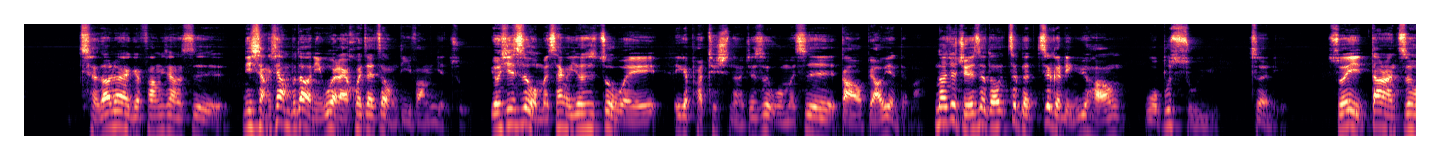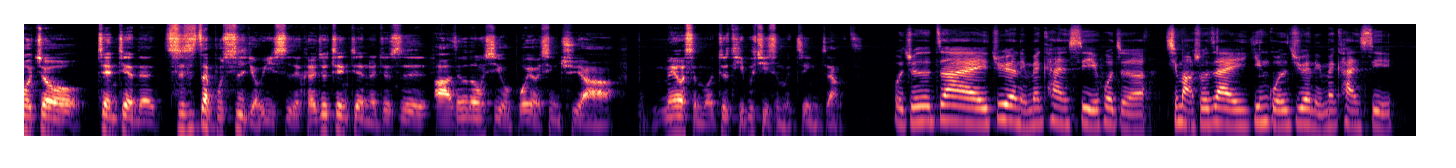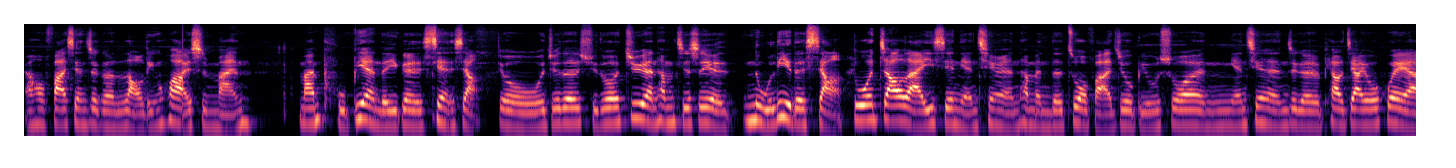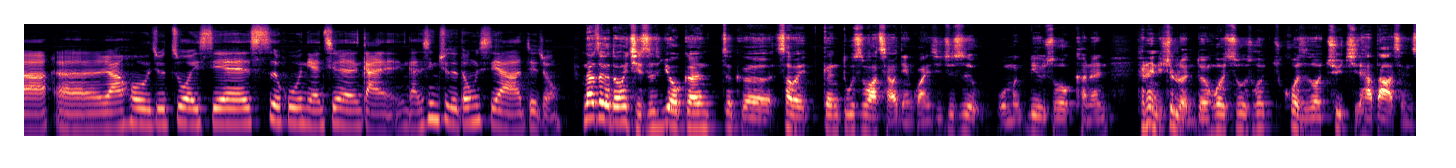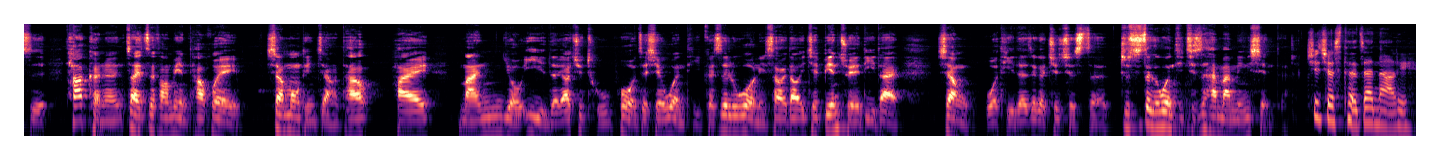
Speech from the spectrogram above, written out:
扯到另外一个方向，是你想象不到你未来会在这种地方演出。尤其是我们三个又是作为一个 practitioner，就是我们是搞表演的嘛，那就觉得这都这个这个领域好像我不属于这里，所以当然之后就渐渐的，其实这不是有意识的，可能就渐渐的，就是啊，这个东西我不会有兴趣啊。没有什么，就提不起什么劲，这样子。我觉得在剧院里面看戏，或者起码说在英国的剧院里面看戏，然后发现这个老龄化还是蛮。蛮普遍的一个现象，就我觉得许多剧院他们其实也努力的想多招来一些年轻人，他们的做法就比如说年轻人这个票价优惠啊，呃，然后就做一些似乎年轻人感感兴趣的东西啊，这种。那这个东西其实又跟这个稍微跟都市化扯一点关系，就是我们例如说，可能可能你去伦敦，或者说说或者说去其他大城市，他可能在这方面他会像梦婷讲，他还。蛮有意的，要去突破这些问题。可是如果你稍微到一些边陲的地带，像我提的这个 Chichester，就是这个问题其实还蛮明显的。Chichester 在哪里？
